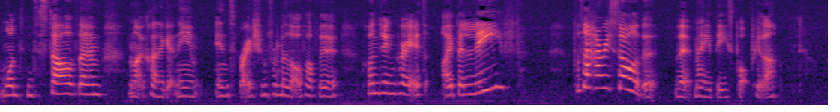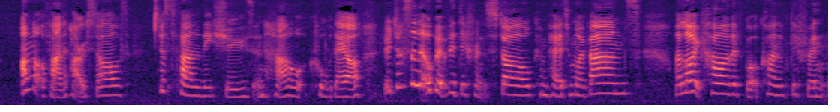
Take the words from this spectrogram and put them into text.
wanting to style them and like kind of getting the inspiration from a lot of other content creators. I believe, was that Harry Styles that, that made these popular? I'm not a fan of Harry Styles, just a fan of these shoes and how cool they are. They're just a little bit of a different style compared to my Vans. I like how they've got kind of different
